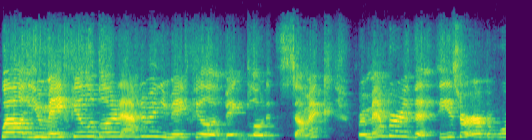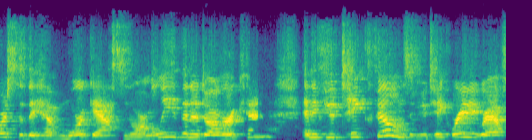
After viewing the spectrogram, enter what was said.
Well, you may feel a bloated abdomen. You may feel a big bloated stomach. Remember that these are herbivores, so they have more gas normally than a dog or a cat. And if you take films, if you take radiographs,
